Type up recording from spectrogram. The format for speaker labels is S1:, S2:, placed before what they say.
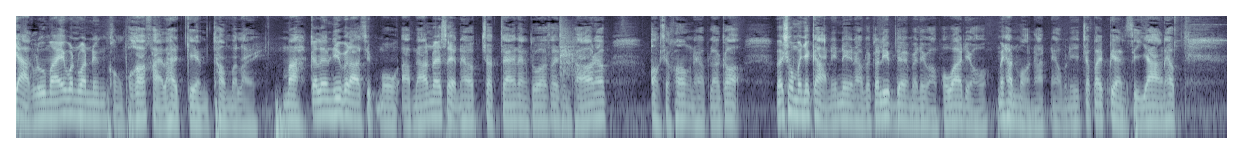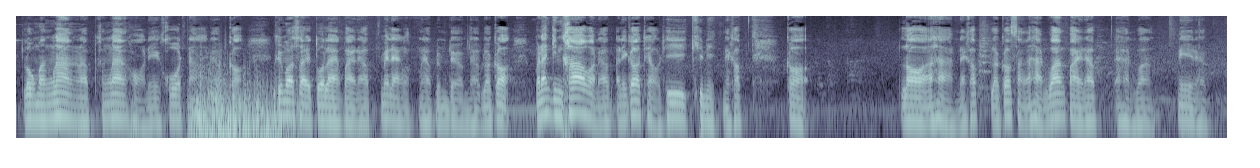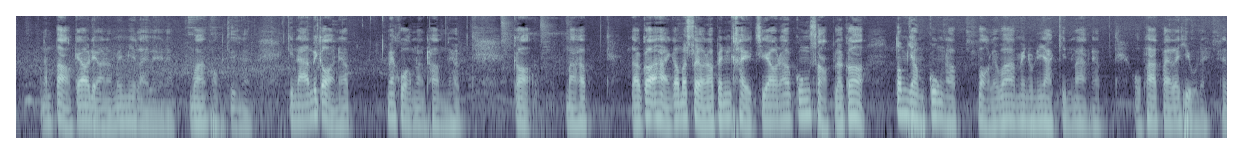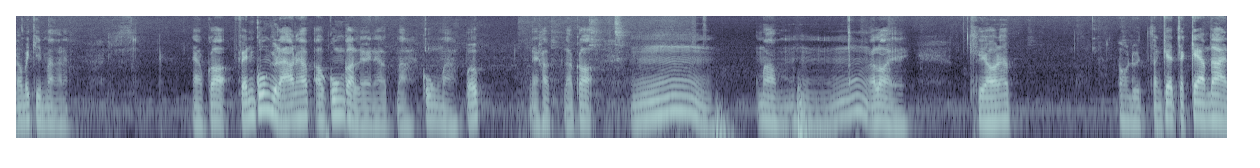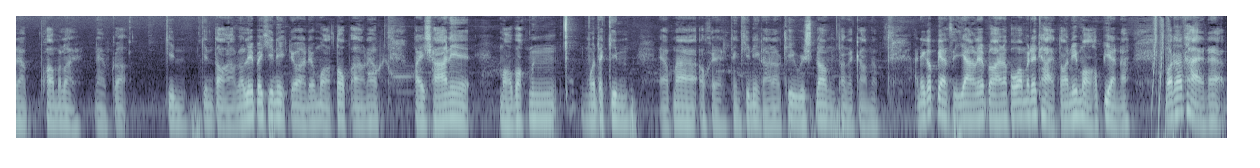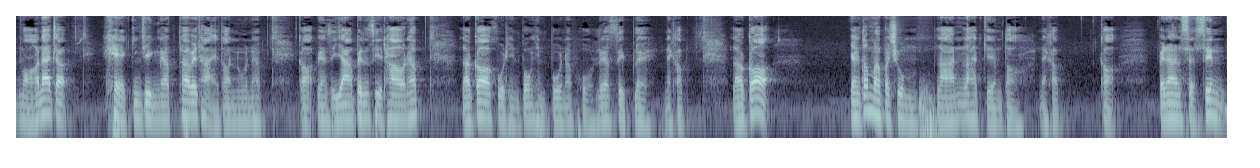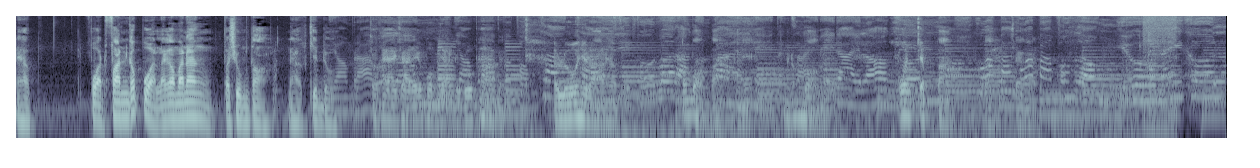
S1: อยากรู้ไหมวันวันหนึ่งของพ่อค้าขายรหัสเกมทำอะไร มาก็เริ่มที่เวลา 10 โมงอาบน้ำได้เสร็จนะครับ จัดแจงแต่งตัวใส่ถุงเท้านะครับ ออกจากห้องนะครับ แล้วก็แวะชมบรรยากาศนิดนึงนะครับ แล้วก็รีบเดินไปดีกว่า เพราะว่าเดี๋ยวไม่ทันหมอนัดนะครับ วันนี้จะไปเปลี่ยนสียางนะครับ ลงมาข้างล่างนะครับ ข้างล่างหอนี่โคตรหนาวนะครับ ก็ขึ้นมาใส่ตัวแรงไปนะครับ ไม่แรงหรอกนะครับ เดิมๆนะครับ แล้วก็มานั่งกินข้าวก่อนนะครับ อันนี้ก็แถวที่คลินิกนะครับ ก็รออาหารนะครับ แล้วก็สั่งอาหารว่างไปนะครับ อาหารว่าง นี่นะครับ น้ำเปล่าแก้วเดียวนะไม่มีอะไรเลยนะครับว่างของจริงนะกินน้ำไปก่อนนะครับ แม่ครัวกำลังทำนะครับ ก็มาครับ แล้วก็อาหารก็มาเสิร์ฟเราเป็นไข่เจียวนะครับ กุ้งสับแล้วก็ต้มยำกุ้งครับ บอกเลยว่าเมนูนี้อยากกินมากนะครับโอ้พากไปแล้วหิวเลยแต่ต้องไปกินมากนะนะครับก็เฟ้นกุ้งอยู่แล้วนะครับ เอากุ้งก่อนเลยนะครับ มากุ้งมาปุ๊บนะครับ แล้วก็ อืมหม่ำอื้อหืออร่อย เคี้ยวนะครับ โอ้ดูสังเกตจากแก้มได้นะครับความอร่อยนะครับก็กินกินต่อครับแล้วรีบไปคลินิกดีกว่าเดี๋ยวหมอตบเอานะครับ ไปช้านี่หมอบอกมึงมัวแต่กินนะครับมาโอเคถึงคลินิกแล้วนะที่ Wisdom ทันตกรรมนะครับอันนี้ก็เปลี่ยนสียางเรียบร้อยนะเพราะว่าไม่ได้ถ่ายตอนที่หมอเขาเปลี่ยนนะเพราะถ้าถ่ายนะหมอเขาน่าจะเขกจริงๆนะครับถ้าไปถ่ายตอนนู้นนะครับ ก็เปลี่ยนสียางเป็นสีเทานะครับ แล้วก็ขูดหินปูงหินปูนนะโหเลือดซิบเลยนะครับ แล้วก็ยังต้องมาประชุมร้านรหัสเกมต่อนะครับ ก็เป็นอันเสร็จสิ้นนะครับ ปวดฟันก็ปวดแล้วก็มานั่งประชุมต่อนะครับ คิดดูตัวใครชายที่ผมอยากดูรูปภาพเนี่ยเรารู้กันอยู่แล้วนะครับ ต้องบอกปากอันนี้ไม่ต้องบอกนะโคตรเจ็บปากไปเจอกัน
